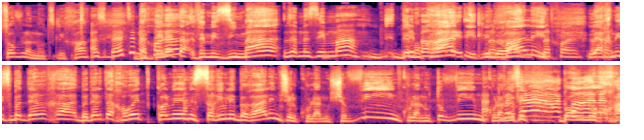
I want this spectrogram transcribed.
סובלנות, סליחה. אז בעצם יכול להיות... זה מזימה זה מזימה. דמוקרטית, ליברלית, ליברלית. נכון, נכון, להכניס בדרך, בדלת האחורית כל מיני מסרים ליברליים של כולנו שווים, כולנו טובים, כולנו וזה יפים. בואו נאכל לך-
